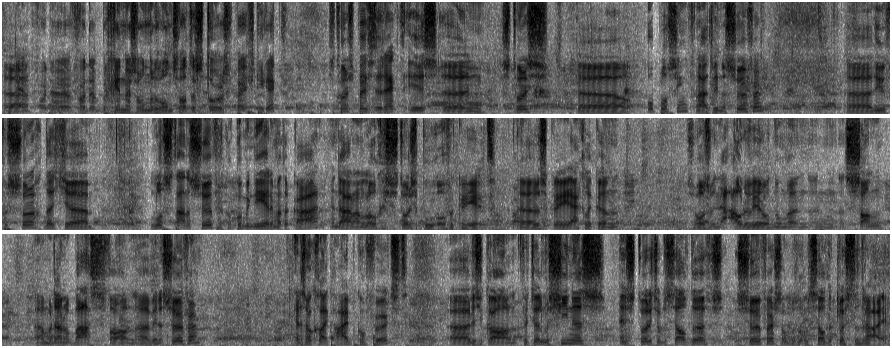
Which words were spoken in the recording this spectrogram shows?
En voor de, voor de beginners onder ons, wat is Storage Space Direct? Storage Space Direct is een storage oplossing vanuit Windows Server. die ervoor zorgt dat je losstaande servers kan combineren met elkaar en daar een logische storage pool over creëert. dus creëer je eigenlijk een, zoals we in de oude wereld noemen, een, een, een SAN, maar dan op basis van Windows Server. En dat is ook gelijk hyperconverged. Uh, dus je kan virtuele machines en storage op dezelfde servers, op, op dezelfde cluster draaien.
